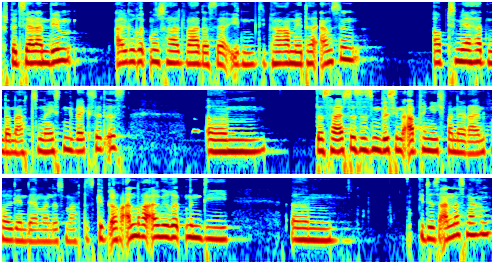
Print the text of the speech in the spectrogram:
speziell an dem Algorithmus halt war, dass er eben die Parameter einzeln optimiert hat und danach zum nächsten gewechselt ist. Ähm, das heißt, es ist ein bisschen abhängig von der Reihenfolge, in der man das macht. Es gibt auch andere Algorithmen, die, ähm, die das anders machen.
